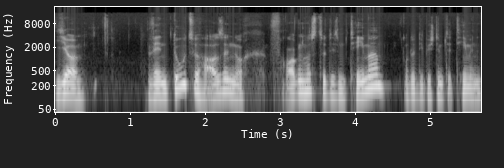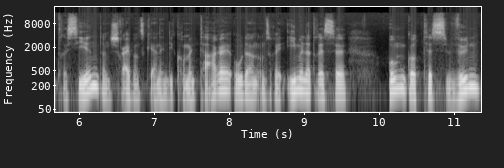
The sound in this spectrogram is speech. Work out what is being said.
ja, wenn du zu Hause noch Fragen hast zu diesem Thema oder die bestimmte Themen interessieren, dann schreib uns gerne in die Kommentare oder an unsere E-Mail-Adresse um Gottes Willen,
